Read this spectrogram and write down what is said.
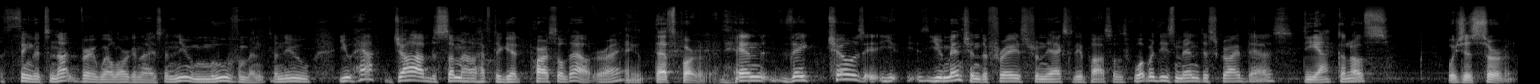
a thing that's not very well organized, a new movement, a new, you have, jobs somehow have to get parceled out, right? And that's part of it. And they chose, you, you mentioned the phrase from the Acts of the Apostles. What were these men described as? Diakonos, which is servant.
